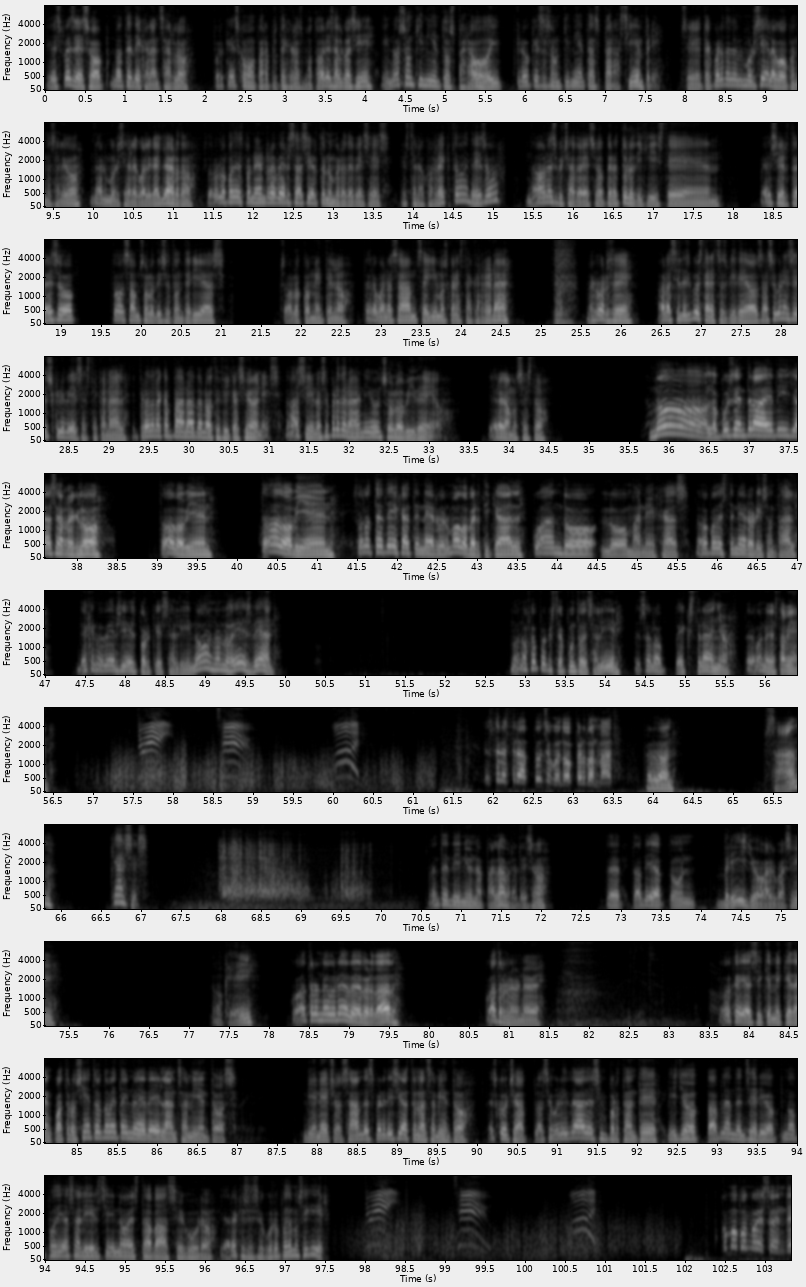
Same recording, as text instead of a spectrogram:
Y después de eso, no te deja lanzarlo porque es como para proteger los motores, algo así. Y no son 500 para hoy, creo que esas son 500 para siempre. Sí, ¿te acuerdas del murciélago cuando salió? No el murciélago, el gallardo. Solo lo puedes poner en reversa cierto número de veces. ¿Está lo correcto de eso? No, no he escuchado eso, pero tú lo dijiste. Es cierto eso. Todo Sam solo dice tonterías. Solo coméntenlo. Pero bueno, Sam, seguimos con esta carrera. mejor sí. Ahora, si les gustan estos videos, asegúrense de suscribirse a este canal y prenda la campana de notificaciones. Así no se perderá ni un solo video. Y hagamos esto. No, lo puse en Drive y ya se arregló. Todo bien. Todo bien. Solo te deja tenerlo en modo vertical cuando lo manejas. No lo puedes tener horizontal. Déjenme ver si es porque salí. No, no lo es, vean. No, no fue porque estoy a punto de salir. Es solo extraño. Pero bueno, ya está bien. Espera, espera, un segundo. Perdón, Matt. Perdón. ¿Sam? ¿Qué haces? No entendí ni una palabra de eso. Eh, había un brillo o algo así. Ok. 499, ¿verdad? 499. Ok, así que me quedan 499 lanzamientos. Bien hecho, Sam, desperdiciaste un lanzamiento. Escucha, la seguridad es importante y yo, hablando en serio, no podía salir si no estaba seguro. Y ahora que sé seguro, podemos seguir. ¿Cómo pongo esto en D?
